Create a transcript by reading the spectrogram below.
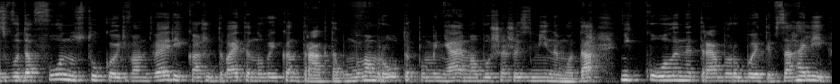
з водафону, стукають вам двері і кажуть, давайте новий контракт, або ми вам роутер поміняємо, або ще щось змінимо. Да? Ніколи не треба робити. Взагалі,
